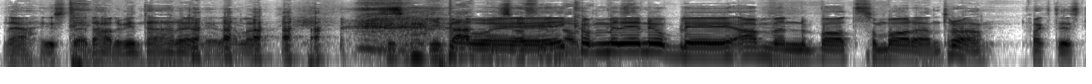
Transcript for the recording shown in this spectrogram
Ja, just det. Det hade vi inte här heller. så, kommer det nog bli användbart som bara den tror jag faktiskt.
